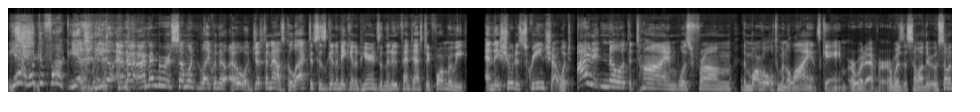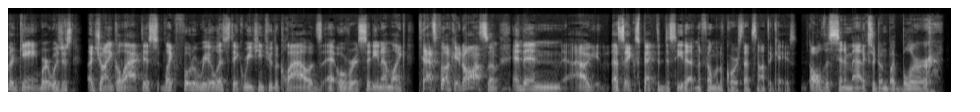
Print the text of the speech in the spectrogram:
Yeah, what the fuck? Yeah, but you know, I I remember someone like when they oh, just announced Galactus is going to make an appearance in the new Fantastic Four movie, and they showed a screenshot, which I didn't know at the time was from the Marvel Ultimate Alliance game or whatever, or was it some other? It was some other game where it was just a giant Galactus, like photorealistic, reaching through the clouds at, over a city, and I'm like, that's fucking awesome. And then I, I expected to see that in the film, and of course, that's not the case. all the cinematics are done by Blur.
